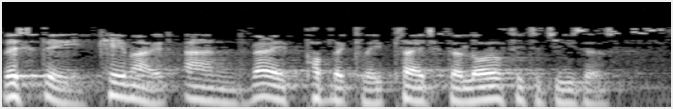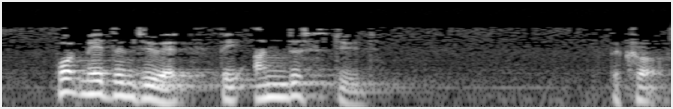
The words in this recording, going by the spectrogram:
this day came out and very publicly pledged their loyalty to Jesus. What made them do it? They understood the cross.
